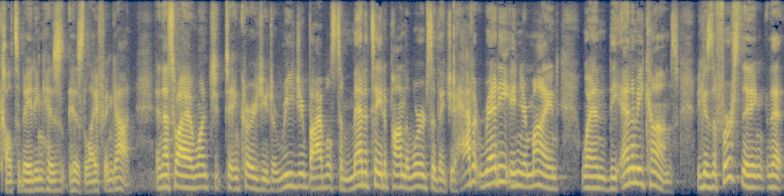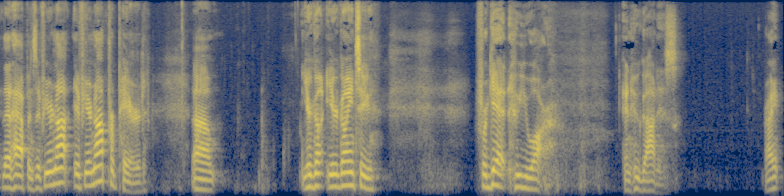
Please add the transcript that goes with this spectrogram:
cultivating his, his life in God. And that's why I want you to encourage you to read your Bibles, to meditate upon the word so that you have it ready in your mind when the enemy comes. Because the first thing that, that happens, if you're not, if you're not prepared, um, you're, go- you're going to forget who you are and who God is. Right?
